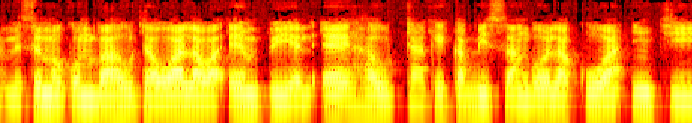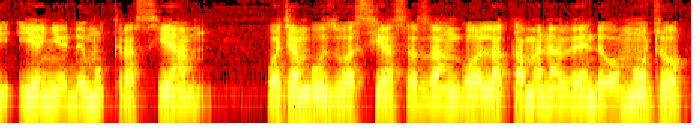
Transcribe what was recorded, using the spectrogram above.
amesema kwamba utawala wa MPLA hautaki kabisa Angola kuwa nchi yenye demokrasia. Wachambuzi wa siasa za Angola kama Navende wa Moto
